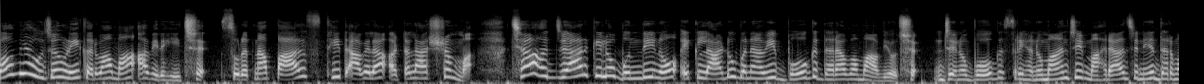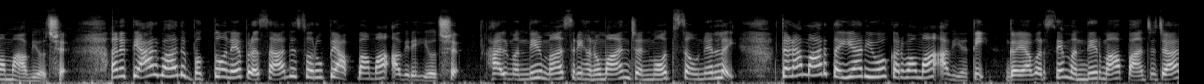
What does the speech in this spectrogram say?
ભવ્ય ઉજવણી કરવામાં આવી રહી છે. સુરતના પાલ સ્થિત આવેલા અટલ આશ્રમમાં છ હજાર કિલો બુંદીનો એક લાડુ બનાવી ભોગ ધરાવવામાં આવ્યો છે, જેનો ભોગ શ્રી હનુમાનજી મહારાજને ધરવામાં આવ્યો છે અને ત્યારબાદ ભક્તોને પ્રસાદ સ્વરૂપે આપવામાં આવી રહ્યો છે. હાલ મંદિરમાં શ્રી હનુમાન જન્મોત્સવને લઈ તડામાર તૈયારીઓ કરવામાં આવી હતી. ગયા વર્ષે મંદિરમાં પાંચ હજાર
